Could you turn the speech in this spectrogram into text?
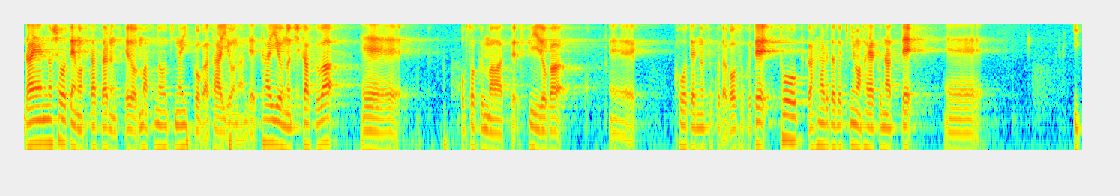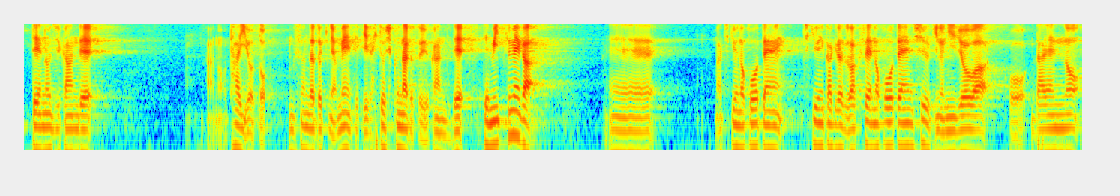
楕円の焦点は2つあるんですけど、まあ、そのうちの1個が太陽なんで太陽の近くは、えー遅く回ってスピードが、えー公転の速度が遅くて遠く離れた時にも速くなって、えー一定の時間であの太陽と結んだ時には面積が等しくなるという感じでで3つ目が、えーまあ、地球の公転地球に限らず惑星の公転周期の2乗はこう楕円の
